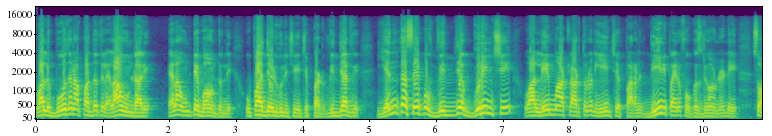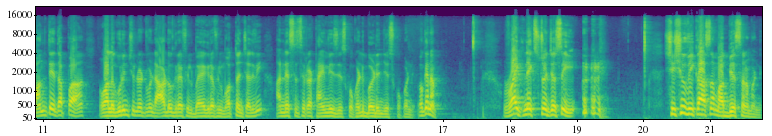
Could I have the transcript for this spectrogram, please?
వాళ్ళు బోధనా పద్ధతులు ఎలా ఉండాలి? ఎలా ఉంటే బాగుంటుంది? ఉపాధ్యాయుడి గురించి ఏం చెప్పాడు? విద్యార్థి ఎంతసేపు విద్య గురించి వాళ్ళు ఏం మాట్లాడుతున్నారు ఏం చెప్పారని దీనిపైన ఫోకస్డ్గా ఉండండి. సో అంతే తప్ప వాళ్ళ గురించి ఉన్నటువంటి ఆటోగ్రఫీలు బయోగ్రఫీలు మొత్తం చదివి అన్నెసెసరీగా టైం వేస్ట్ చేసుకోకండి బర్డెన్ చేసుకోకండి. ఓకేనా? రైట్ నెక్స్ట్ వచ్చేసి శిశు వికాసం అభ్యసనం అండి.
